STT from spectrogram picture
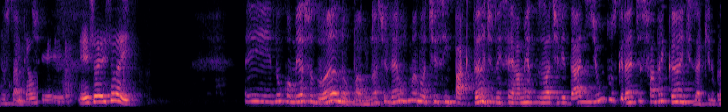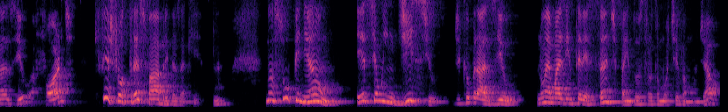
Justamente. Então, isso é isso daí. E no começo do ano, Pablo, nós tivemos uma notícia impactante do encerramento das atividades de um dos grandes fabricantes aqui no Brasil, a Ford, que fechou três fábricas aqui. Né? Na sua opinião, esse é um indício de que o Brasil não é mais interessante para a indústria automotiva mundial?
